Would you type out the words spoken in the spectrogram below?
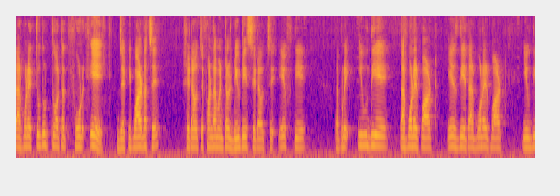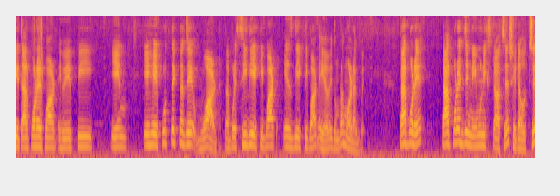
তারপরে চতুর্থ অর্থাৎ ফোর এ যে একটি পার্ট আছে, সেটা হচ্ছে ফান্ডামেন্টাল ডিউটিস সেটা হচ্ছে এফ দিয়ে, তারপরে ইউ দিয়ে তারপরের পার্ট এস দিয়ে তারপরের পার্ট ইউ দিয়ে তারপরের পার্ট এভাবে পি এম এ হে প্রত্যেকটা যে ওয়ার্ড তারপরে সি দিয়ে একটি পার্ট এস দিয়ে একটি পার্ট এইভাবে তোমরা মনে রাখবে। তারপরে, তারপরের যে নেমোনিক্সটা আছে, সেটা হচ্ছে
